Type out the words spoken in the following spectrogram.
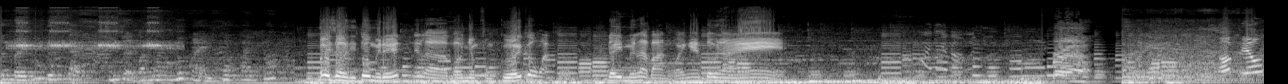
Thân mến đứng cạnh chú rể Văn Nam lúc này không ai khác. Bây giờ thì tôi mới đến nên là vào nhầm phòng cưới cơ ông ạ. Đây mới là bàn của anh em tôi này. Ờ Phiếu,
